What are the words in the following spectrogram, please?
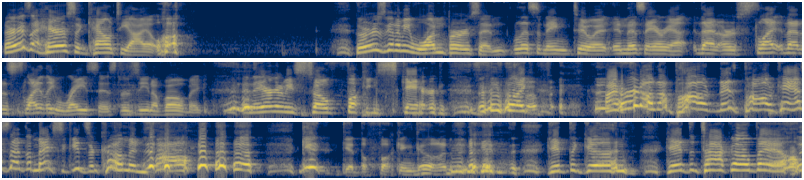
There is a Harrison County, Iowa. There is gonna be one person listening to it in this area that are slight that is slightly racist or xenophobic, and they are gonna be so fucking scared. They're like, I heard on the pod this podcast that the Mexicans are coming, Paul. Get get the fucking gun. Get the gun. Get the Taco Bell.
